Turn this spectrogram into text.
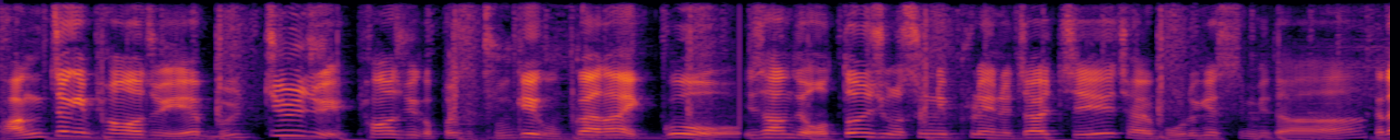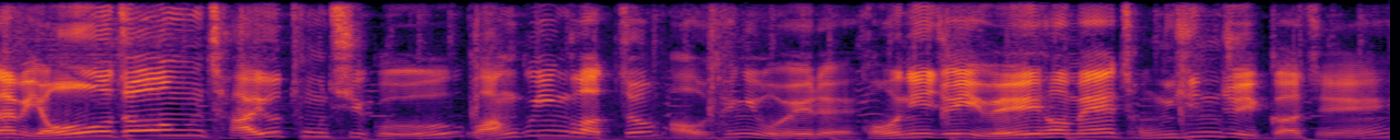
광적인 평화주의에 물질주의 평화주의가 벌써 두 개 국가나 있고 이 사람들이 어떤 식으로 승리 플랜을 짤지 잘 모르겠습니다. 그 다음에 여정 자유통치국 왕국인 것 같죠? 아우 생긴 거 왜 이래? 권위주의 외혐의 정신주의까지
